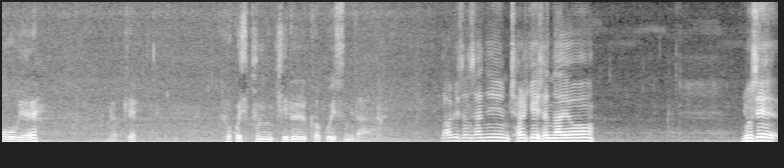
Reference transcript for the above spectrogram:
오후에 이렇게 걷고 싶은 길을 걷고 있습니다. 나비 선사님 잘 계셨나요? 요새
